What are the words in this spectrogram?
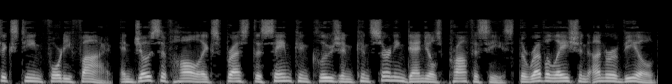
1645, and Joseph Hall expressed the same conclusion concerning Daniel's prophecies the Revelation Unrevealed,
